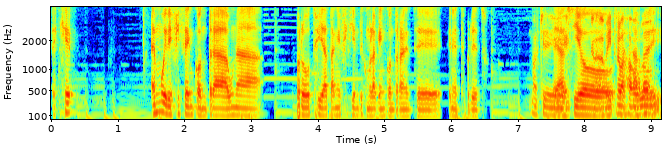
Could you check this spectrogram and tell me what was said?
es que es muy difícil encontrar una productividad tan eficiente como la que he encontrado en este, en este proyecto. Más que ha sido habéis trabajado eh,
